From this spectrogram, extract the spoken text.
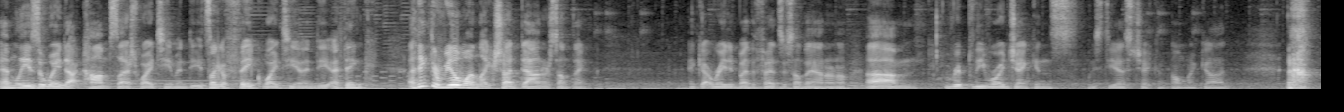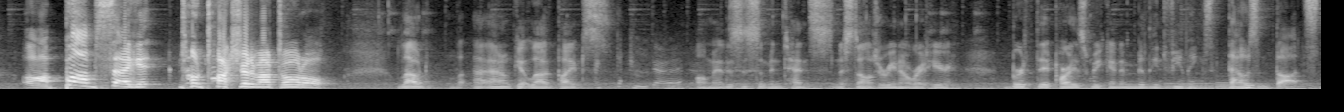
emilyisaway.com slash YTMND. It's like a fake YTMND. I think. I think the real one like shut down or something. It got raided by the feds or something. I don't know. Um, Rip Leroy Jenkins. At least he has chicken. Oh my god. oh, Bob Saget. Don't talk shit about Total. Loud I don't get loud pipes. Oh man, this is some intense nostalgia Reno right here. Birthday party this weekend, a million feelings, a thousand thoughts,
